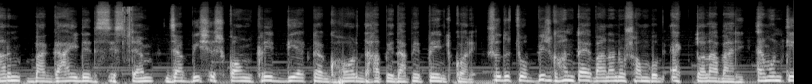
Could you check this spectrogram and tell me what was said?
আর্ম বা গাইডেড সিস্টেম যা বিশেষ কংক্রিট দিয়ে একটা ঘর ধাপে ধাপে প্রিন্ট করে। শুধু চব্বিশ ঘন্টায় বানানো সম্ভব একতলা বাড়ি, এমনকি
